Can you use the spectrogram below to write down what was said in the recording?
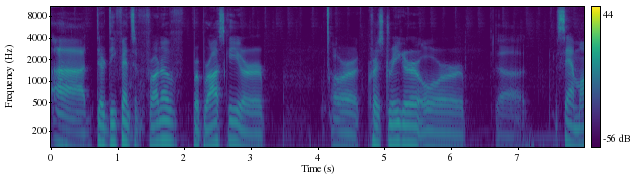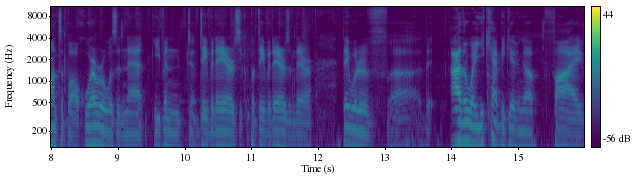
uh, their defense in front of Bobrovsky or or Chris Driedger or uh, Sam Montembeault, whoever was in that, even David Ayres, you could put David Ayres in there. They would have. Uh, either way, you can't be giving up five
